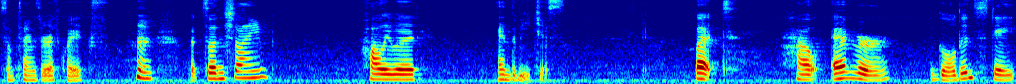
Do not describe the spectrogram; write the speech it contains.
sometimes earthquakes, but sunshine, Hollywood, and the beaches. But, however, the Golden State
